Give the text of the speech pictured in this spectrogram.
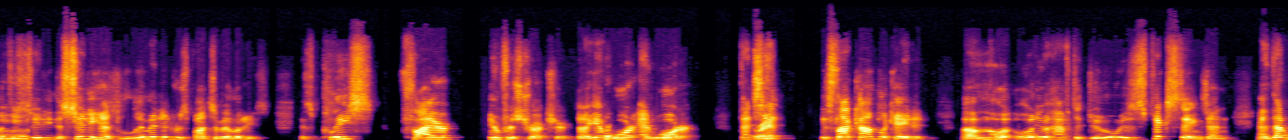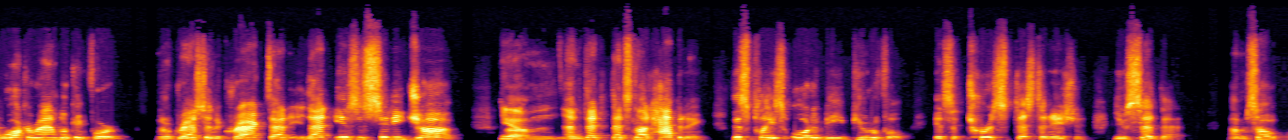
but the Mhm. city, the city has limited responsibilities. There's police, fire, infrastructure. Did I get Right. water and water? That's Right. it. It's not complicated. Um, all, all you have to do is fix things and, and that walk around looking for, you know, grass in the crack, that, that is a city job. Yeah. Um, and that, that's not happening. This place ought to be beautiful. It's a tourist destination. You said that. Um, so,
